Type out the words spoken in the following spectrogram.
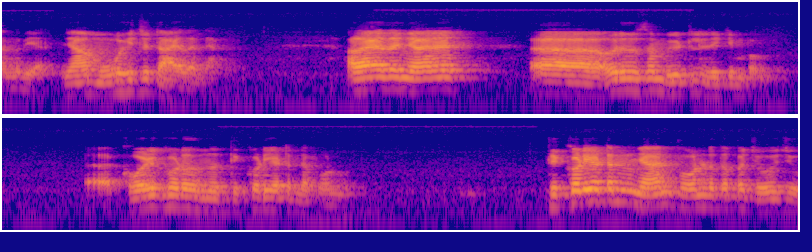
സംഗതിയാണ്. ഞാൻ മോഹിച്ചിട്ടായതല്ല. അതായത് ഞാൻ ഒരു ദിവസം വീട്ടിലിരിക്കുമ്പം കോഴിക്കോട് നിന്ന് തിക്കൊടിയേട്ടന്റെ ഫോൺ വന്നു. തിക്കൊടിയേട്ടൻ ഞാൻ ഫോൺ എടുത്തപ്പോൾ ചോദിച്ചു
